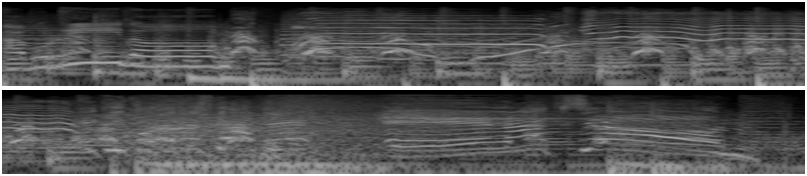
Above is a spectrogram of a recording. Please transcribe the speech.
Aburrido. ¡Equipo de rescate en acción!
